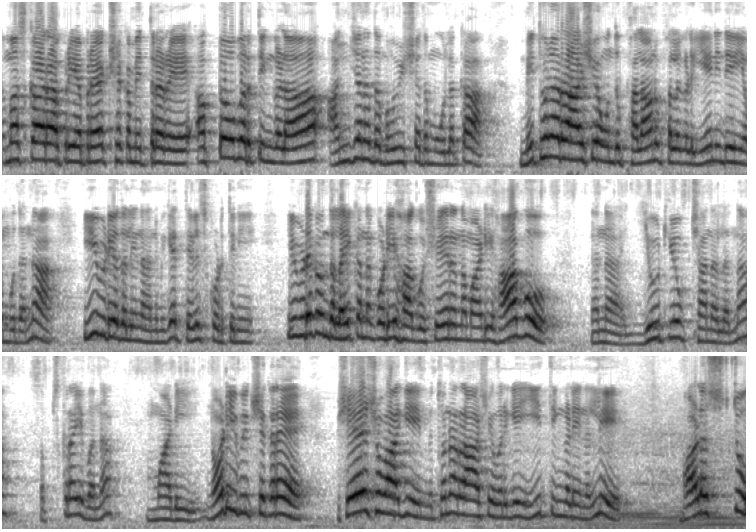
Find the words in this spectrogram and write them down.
ನಮಸ್ಕಾರ ಪ್ರಿಯ ಪ್ರೇಕ್ಷಕ ಮಿತ್ರರೇ. ಅಕ್ಟೋಬರ್ ತಿಂಗಳ ಅಂಜನದ ಭವಿಷ್ಯದ ಮೂಲಕ ಮಿಥುನ ರಾಶಿಯ ಒಂದು ಫಲಾನುಫಲಗಳು ಏನಿದೆ ಎಂಬುದನ್ನು ಈ ವಿಡಿಯೋದಲ್ಲಿ ನಾನು ನಿಮಗೆ ತಿಳಿಸ್ಕೊಡ್ತೀನಿ. ಈ ವಿಡಿಯೋಗೆ ಒಂದು ಲೈಕನ್ನು ಕೊಡಿ ಹಾಗೂ ಶೇರನ್ನು ಮಾಡಿ ಹಾಗೂ ನನ್ನ ಯೂಟ್ಯೂಬ್ ಚಾನಲನ್ನು ಸಬ್ಸ್ಕ್ರೈಬನ್ನು ಮಾಡಿ. ನೋಡಿ ವೀಕ್ಷಕರೇ, ವಿಶೇಷವಾಗಿ ಮಿಥುನ ರಾಶಿಯವರಿಗೆ ಈ ತಿಂಗಳಿನಲ್ಲಿ ಬಹಳಷ್ಟು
